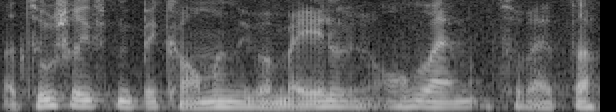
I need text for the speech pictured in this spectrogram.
äh, Zuschriften bekommen, über Mail, online und so weiter,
